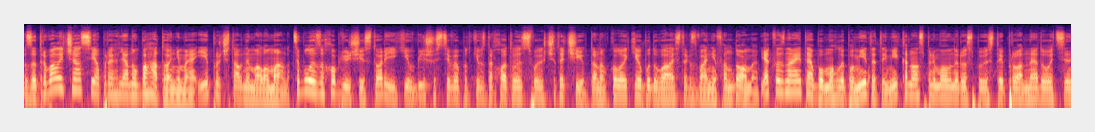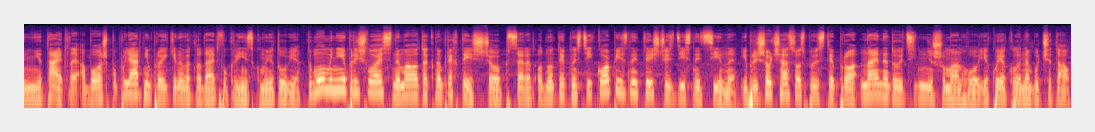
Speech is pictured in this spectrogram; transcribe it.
За тривалий час я переглянув багато аніме і прочитав немало манг. Це були захоплюючі історії, які в більшості випадків знаходили своїх читачів та навколо яких будувались так звані фандоми. Як ви знаєте або могли помітити, мій канал спрямований розповісти про недооцінені тайтли або ж популярні, про які не викладають в українському ютубі. Тому мені прийшлось немало так напрягти, щоб серед однотипності й копій знайти щось дійсне цінне. І прийшов час розповісти про найнедооціненішу мангу, яку я коли-небудь читав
